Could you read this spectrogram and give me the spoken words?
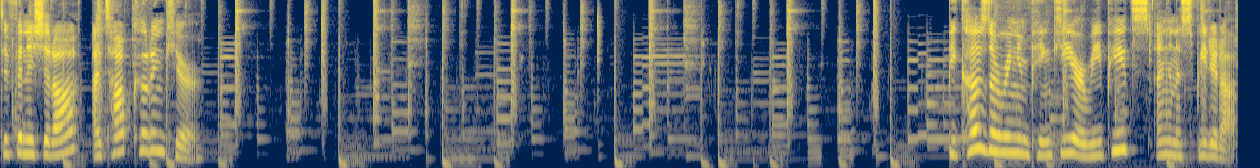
To finish it off, I top coat and cure. Because the ring and pinky are repeats, I'm going to speed it up.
